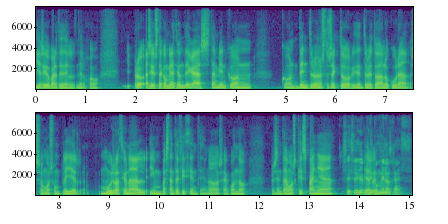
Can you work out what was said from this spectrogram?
y ha sido parte del, del juego. Pero ha sido esta combinación de gas también con, con dentro de nuestro sector y dentro de toda locura, somos un player muy racional y bastante eficiente, ¿no? O sea, cuando presentamos que España... Sí, sois el es play re- con menos gas.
